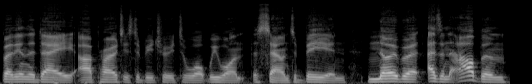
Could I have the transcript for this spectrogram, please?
But at the end of the day, our priority is to be true to what we want the sound to be. And Nova, as an album,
